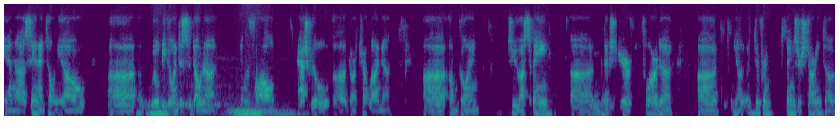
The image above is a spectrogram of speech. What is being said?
in uh, San Antonio. Uh, we'll be going to Sedona in the fall, Asheville, North Carolina. I'm going to Spain mm. next year, Florida. Uh, you know, different things are starting to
